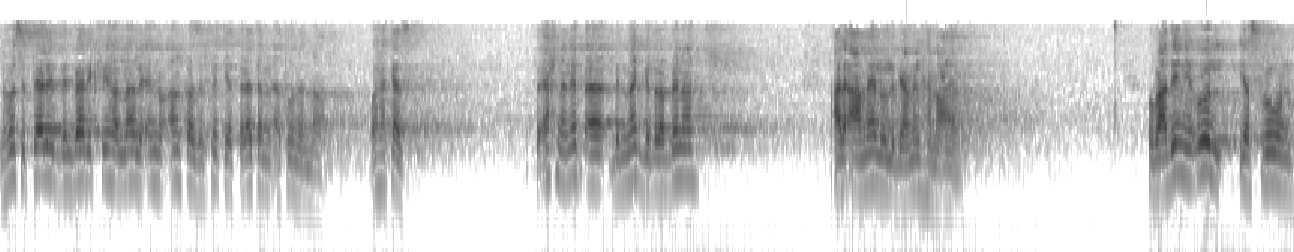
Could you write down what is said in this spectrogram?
الهوس الثالث بنبارك فيها الله لأنه أنقذ الفتية الثلاثة من أتون النار. وهكذا. فإحنا نبقى بنمجد ربنا على أعماله اللي بيعملها معانا. وبعدين يقول يسرون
